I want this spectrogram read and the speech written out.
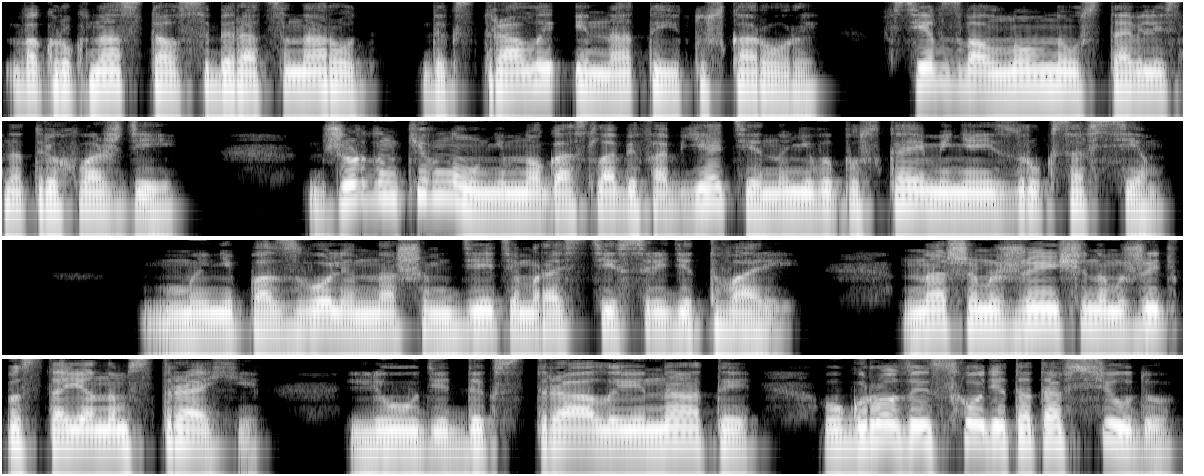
Вокруг нас стал собираться народ, декстралы, инаты и тускароры. Все взволнованно уставились на трех вождей. Джордан кивнул, немного ослабив объятия, но не выпуская меня из рук совсем. «Мы не позволим нашим детям расти среди тварей, нашим женщинам жить в постоянном страхе. Люди, декстралы и наты, угроза исходит отовсюду,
